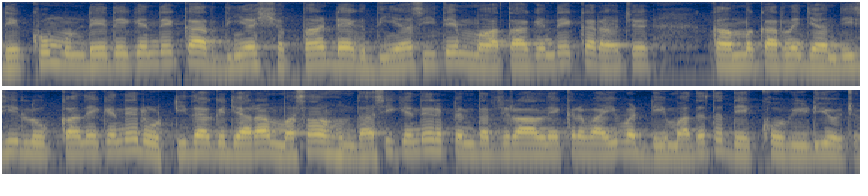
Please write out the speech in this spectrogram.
ਦੇਖੋ, ਮੁੰਡੇ ਦੇ ਕਹਿੰਦੇ ਘਰ ਦੀਆਂ ਛੱਤਾਂ ਡਿੱਗਦੀਆਂ ਸੀ ਤੇ ਮਾਤਾ ਕਹਿੰਦੇ ਘਰਾਂ 'ਚ ਕੰਮ ਕਰਨ ਜਾਂਦੀ ਸੀ। ਲੋਕਾਂ ਦੇ ਕਹਿੰਦੇ ਰੋਟੀ ਦਾ ਗੁਜ਼ਾਰਾ ਮਸਾਂ ਹੁੰਦਾ ਸੀ। ਕਹਿੰਦੇ ਰੁਪਿੰਦਰ ਜਲਾਲ ਨੇ ਕਰਵਾਈ ਵੱਡੀ ਮਦਦ। ਦੇਖੋ ਵੀਡੀਓ 'ਚ।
